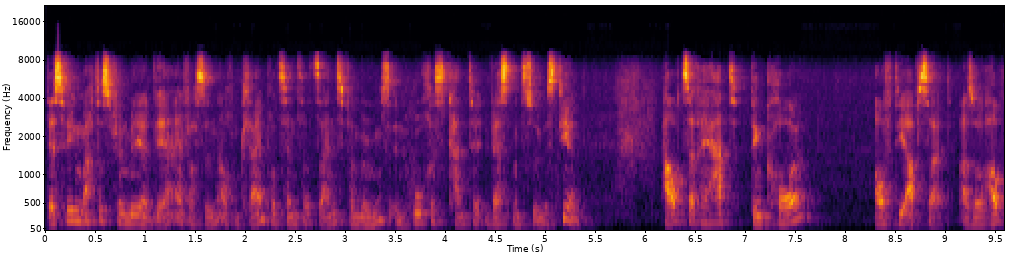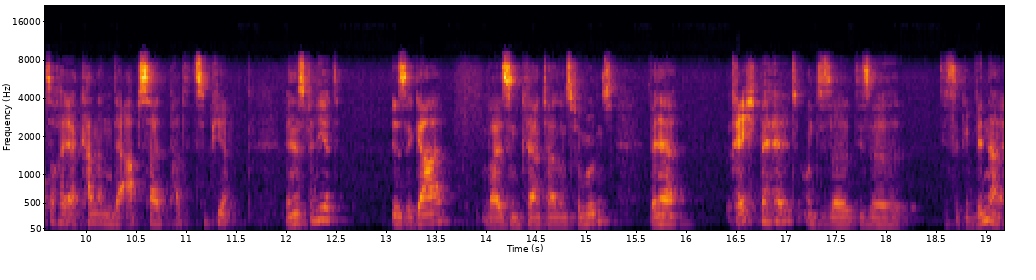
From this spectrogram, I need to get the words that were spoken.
deswegen macht es für einen Milliardär einfach Sinn, auch einen kleinen Prozentsatz seines Vermögens in hochriskante Investments zu investieren. Hauptsache, er hat den Call auf die Upside. Also Hauptsache, er kann an der Upside partizipieren. Wenn es verliert, ist egal, weil es ein kleiner Teil seines Vermögens. Wenn er Recht behält und diese, diese, diese Gewinner,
